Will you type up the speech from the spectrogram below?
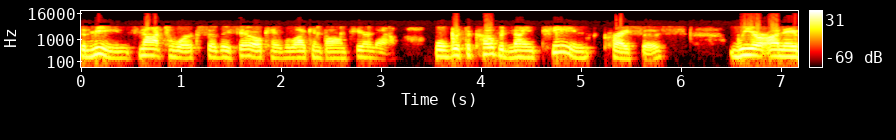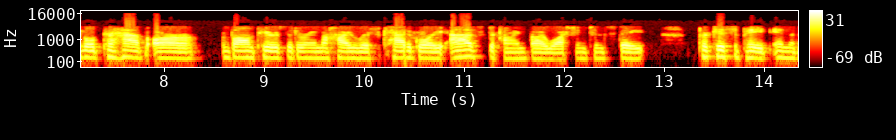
the means not to work. So they say, okay, well, I can volunteer now. Well, with the COVID 19 crisis, we are unable to have our volunteers that are in the high risk category as defined by Washington state participate in the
